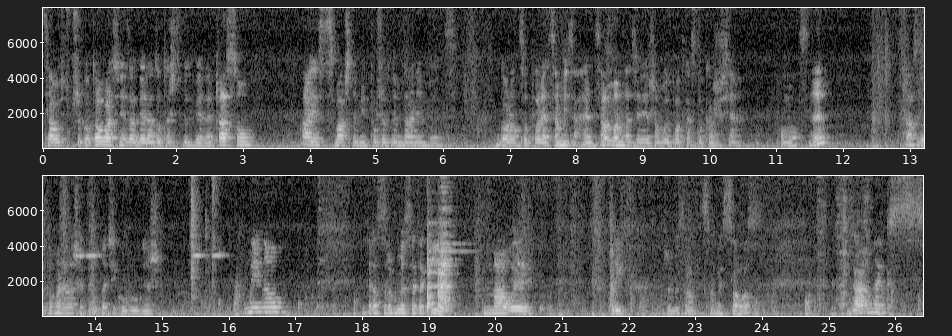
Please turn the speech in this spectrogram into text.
całość przygotować, nie zabiera to też zbyt wiele czasu, a jest smacznym i pożywnym daniem, więc gorąco polecam i zachęcam. Mam nadzieję, że mój podcast okaże się pomocny. Czas gotowania naszych pulpecików również minął. I teraz zrobimy sobie taki mały trik, żeby zrobić sobie sos. Garnek z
